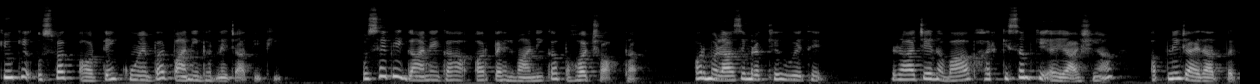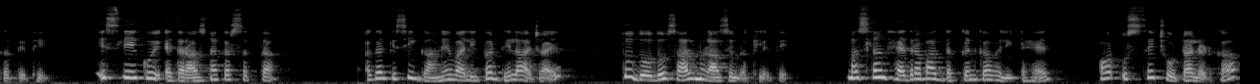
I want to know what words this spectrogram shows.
क्योंकि उस वक्त औरतें कुएँ पर पानी भरने जाती थीं। उसे भी गाने का और पहलवानी का बहुत शौक था और मुलाजिम रखे हुए थे। राजे नवाब हर किस्म की अयाशियाँ अपनी जायदाद पर करते थे, इसलिए कोई एतराज़ ना कर सकता। अगर किसी गाने वाली पर दिल आ जाए तो दो दो साल मुलाजिम रख लेते। मसलन हैदराबाद दक्कन का वली अहद और उससे छोटा लड़का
